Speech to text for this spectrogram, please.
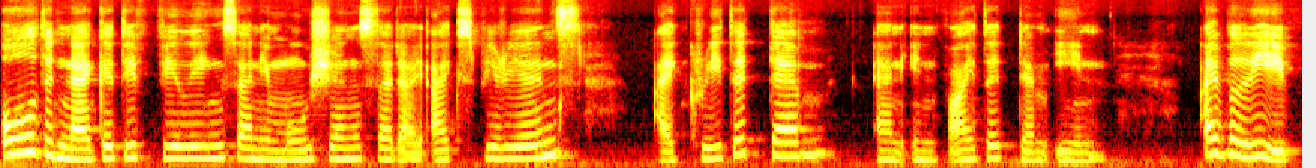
All the negative feelings and emotions that I experienced, I greeted them and invited them in. I believe,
